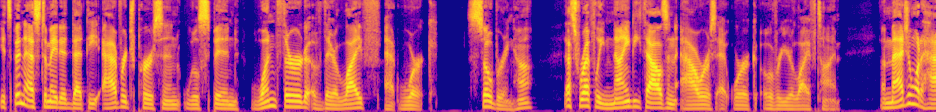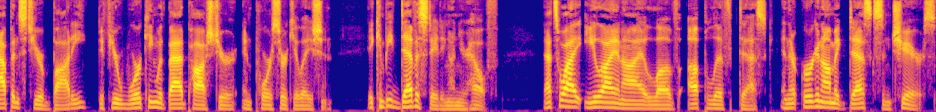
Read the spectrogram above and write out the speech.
It's been estimated that the average person will spend one third of their life at work. Sobering, huh? That's roughly 90,000 hours at work over your lifetime. Imagine what happens to your body if you're working with bad posture and poor circulation. It can be devastating on your health. That's why Eli and I love Uplift Desk and their ergonomic desks and chairs.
